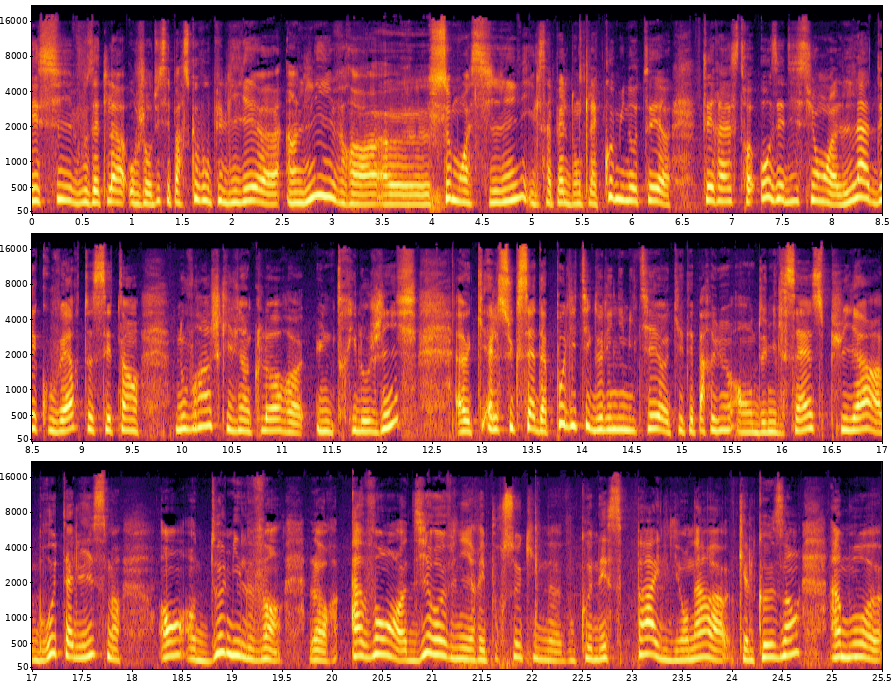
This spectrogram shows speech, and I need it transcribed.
Et si vous êtes là aujourd'hui, c'est parce que vous publiez euh, un livre euh, ce mois-ci. Il s'appelle donc La communauté euh, terrestre aux éditions La Découverte. C'est un ouvrage qui vient clore une trilogie. Elle succède à Politique de l'inimitié qui était paru en 2016, puis à Brutalisme en 2020. Alors, avant d'y revenir, et pour ceux qui ne vous connaissent pas, il y en a quelques-uns, un mot euh,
